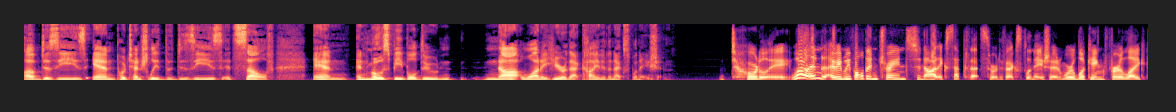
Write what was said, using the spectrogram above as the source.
of disease and potentially the disease itself. And and most people do not want to hear that kind of an explanation. Totally. Well, and I mean, we've all been trained to not accept that sort of explanation. We're looking for, like,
